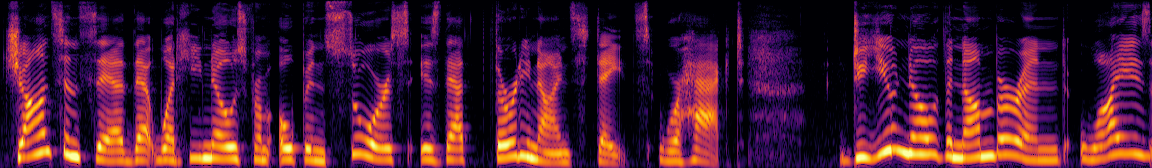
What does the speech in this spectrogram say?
Johnson said that what he knows from open source is that 39 states were hacked. Do you know the number, and why is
